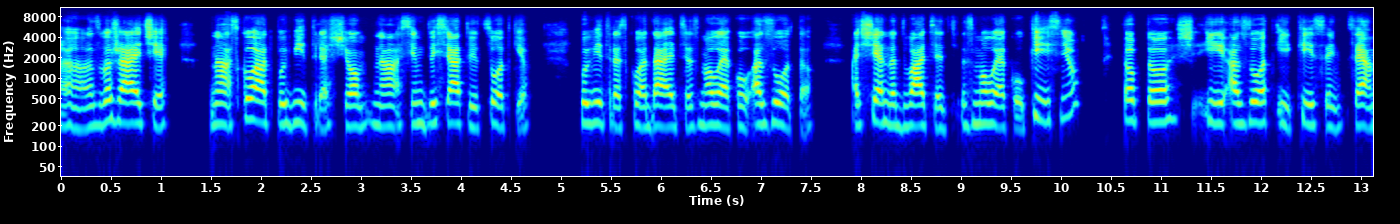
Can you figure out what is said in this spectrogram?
е, зважаючи на склад повітря, що на 70% повітря складається з молекул азоту, а ще на 20 з молекул кисню. Тобто і азот, і кисень це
